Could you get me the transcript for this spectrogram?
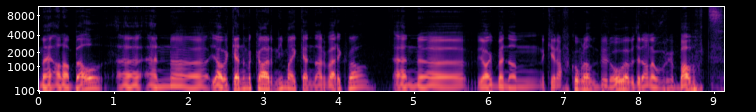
met Annabel. Eh, en eh, ja, we kenden elkaar niet, maar ik ken haar werk wel. En eh, ja, ik ben dan een keer afgekomen aan het bureau, we hebben er dan over gebabbeld.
